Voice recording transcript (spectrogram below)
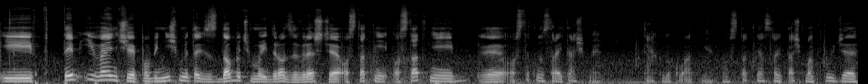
I w tym evencie powinniśmy też zdobyć, moi drodzy, wreszcie ostatni, ostatni, e, ostatnią straj taśmy. Tak, dokładnie. Ostatnia straj taśma pójdzie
